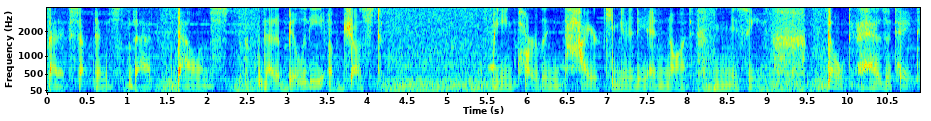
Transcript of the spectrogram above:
that acceptance, that balance, that ability of just being part of the entire community and not missing. Don't hesitate.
